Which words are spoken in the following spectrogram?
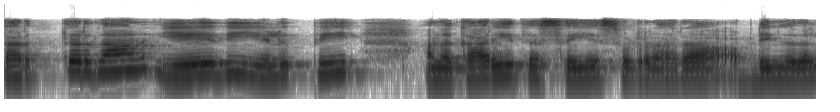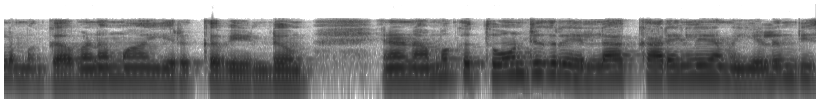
கர்த்தர் தான் ஏவி எழுப்பி அந்த காரியத்தை செய்ய சொல்கிறாரா அப்படிங்கிறதில் நம்ம கவனமாக இருக்க வேண்டும். ஏன்னா நமக்கு தோன்றுகிற எல்லா காரியங்களையும் நம்ம எழும்பி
